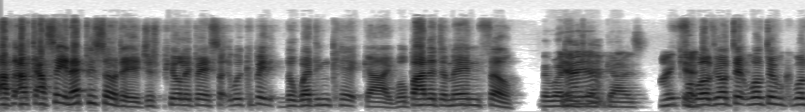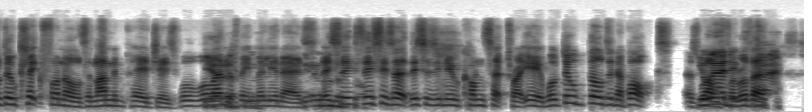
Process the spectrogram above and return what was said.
I, I see an episode here just purely based. We could be the wedding cake guy. We'll buy the domain, Phil. The wedding Yeah, cake yeah. guys. like it. We'll, we'll do we'll do we'll do ClickFunnels and landing pages. We'll we'll end up being Beautiful. millionaires. This is this is a this is a new concept right here. We'll do building a box as You well for it other. first.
